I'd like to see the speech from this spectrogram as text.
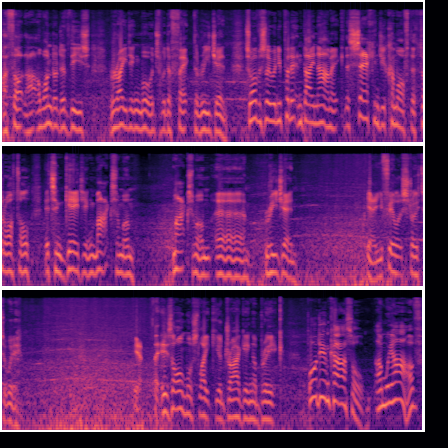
I thought that. I wondered if these riding modes would affect the regen. So obviously when you put it in dynamic, the second you come off the throttle, it's engaging maximum, maximum uh, regen. Yeah, you feel it straight away. Yeah, it is almost like you're dragging a brake. Bodiam Castle, and we have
